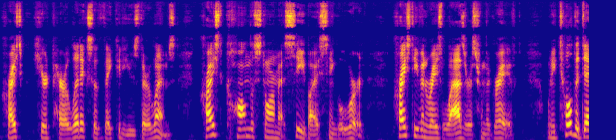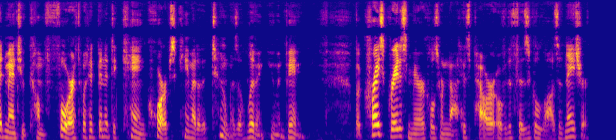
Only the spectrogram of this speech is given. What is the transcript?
Christ cured paralytics so that they could use their limbs. Christ calmed the storm at sea by a single word. Christ even raised Lazarus from the grave. When he told the dead man to come forth, what had been a decaying corpse came out of the tomb as a living human being. But Christ's greatest miracles were not his power over the physical laws of nature.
